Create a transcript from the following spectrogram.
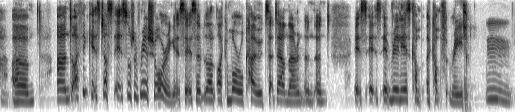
Mm. Um, and I think it's just it's sort of reassuring. It's it's a, like a moral code set down there, and and, and it's it's it really is com- a comfort read. Mm.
